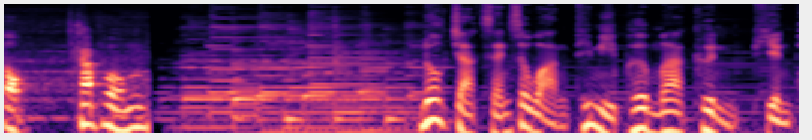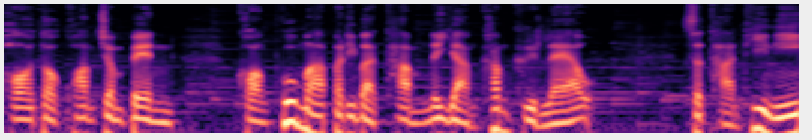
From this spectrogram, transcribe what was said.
จบครับผม นอกจากแสงสว่างที่มีเพิ่มมากขึ้น เพียงพอต่อความจำเป็นของผู้มาปฏิบัติธรรมในยามค่ำคืนแล้ว สถานที่นี้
